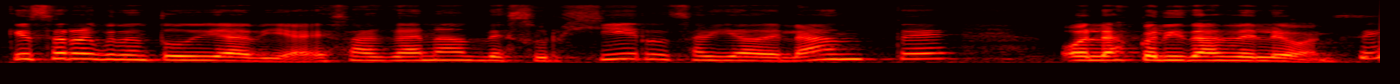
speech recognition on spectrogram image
¿Qué se repite en tu día a día? ¿Esas ganas de surgir, de salir adelante o las colitas de león? Sí.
